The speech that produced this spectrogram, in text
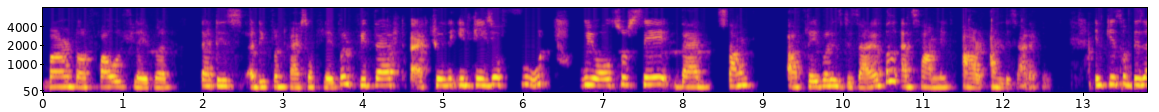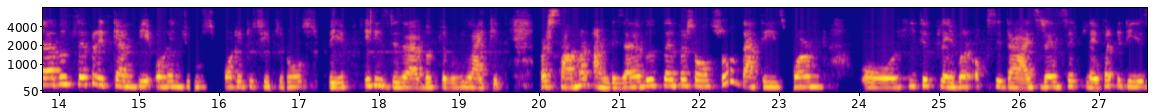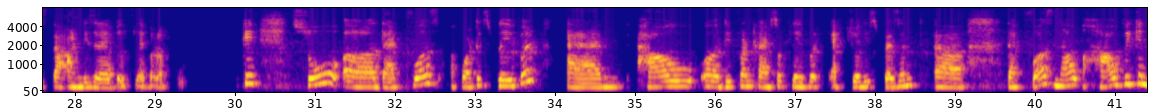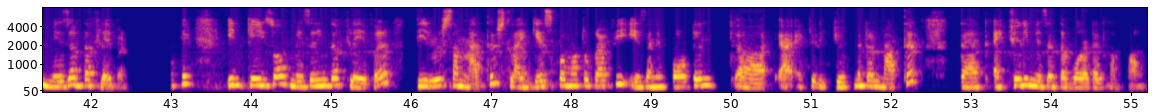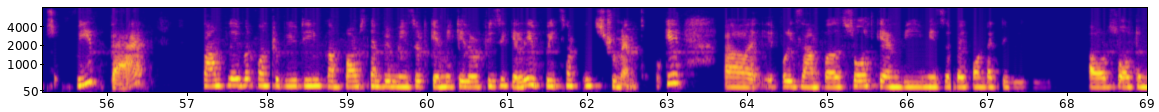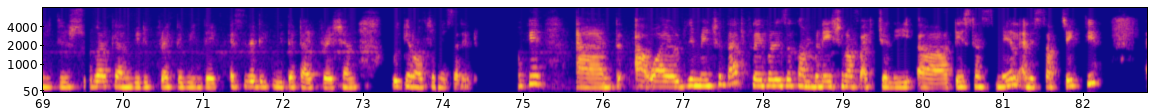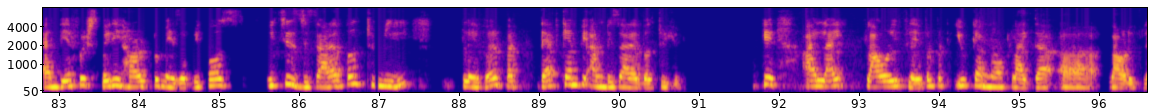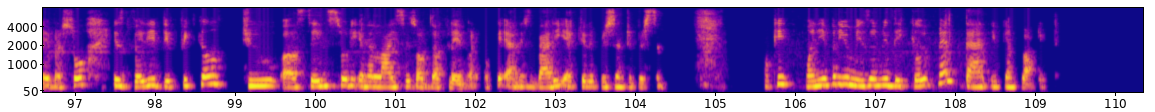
burnt or foul flavor. That is a different kinds of flavor. With that actually in case of food we also say that some uh, flavor is desirable and some are undesirable in case of desirable flavor, it can be orange juice, potato chips, roast beef. It is desirable flavor, we like it. But some are undesirable flavors also, that is burned or heated flavor, oxidized, rancid flavor. It is the undesirable flavor of food. Okay, so uh, that was what is flavor and how uh, different kinds of flavor actually is present. Uh, that was now how we can measure the flavor okay? In case of measuring the flavor there are some methods like gas chromatography is an important uh, actually equipment or method that actually measure the volatile compounds. With that some flavor contributing compounds can be measured chemically or physically with some instrument. Okay? Uh, for example salt can be measured by conductivity or saltometer. Sugar can be refractive index, acidic with the titration. We can also measure it. Okay, and uh, I already mentioned that flavor is a combination of actually uh, taste and smell and is subjective, and therefore it's very hard to measure because which is desirable to me flavor, but that can be undesirable to you. Okay, I like flowery flavor but you cannot like the uh, flowery flavor. So it's very difficult to uh, sensory analysis of the flavor okay? And it's very actually person to person okay whenever you measure with the equipment then you can plot it.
